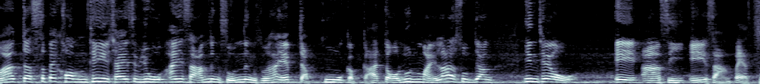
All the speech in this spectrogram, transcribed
มาจัดสเปคคอมที่ใช้ CPU i3-10105F จับคู่กับการ์ดจอรุ่นใหม่ล่าสุดอย่าง Intel ARC A380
